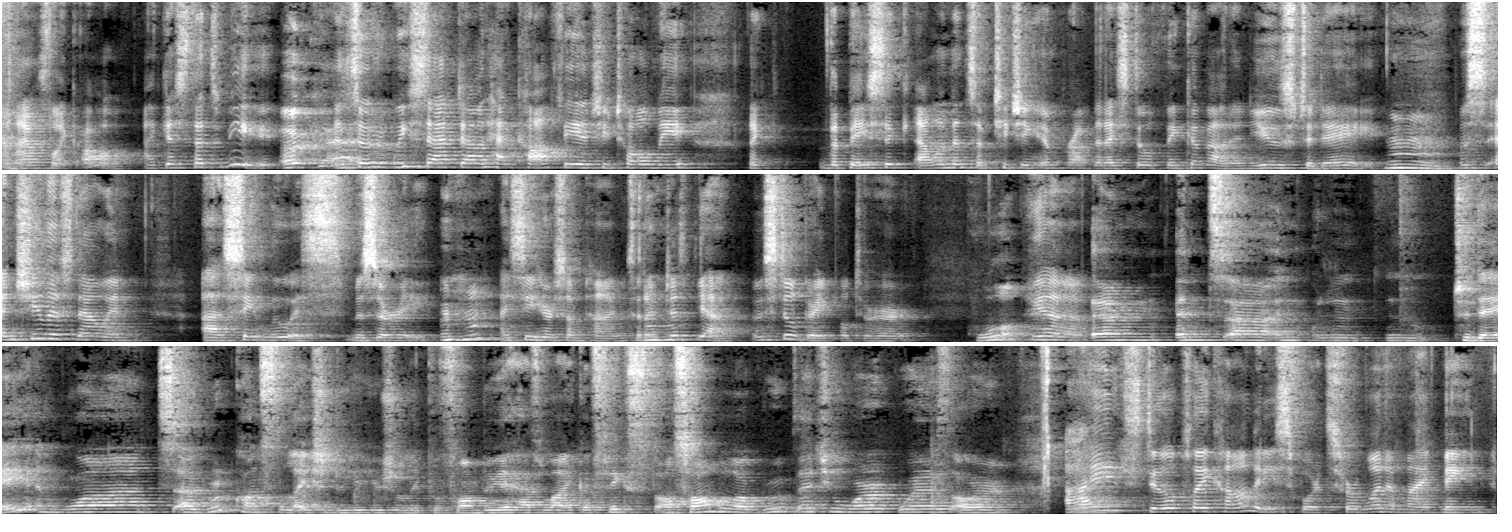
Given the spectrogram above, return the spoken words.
And I was like, oh, I guess that's me. Okay. And so we sat down, had coffee, and she told me, like, the basic elements of teaching improv that I still think about and use today. Mm. And she lives now in uh, St. Louis, Missouri. Mm-hmm. I see her sometimes, and mm-hmm. I'm just yeah, I'm still grateful to her. Cool. Yeah. Um, and, uh, and, and today, in what uh, group constellation do you usually perform? Do you have like a fixed ensemble or group that you work with, or? I still play ComedySportz for one of my main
